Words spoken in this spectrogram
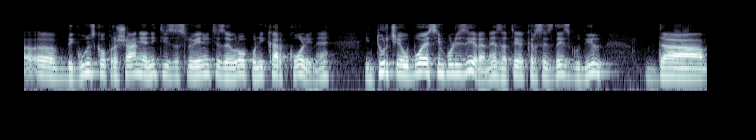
uh, begunsko vprašanje niti za Slovenijo, niti za Evropo ni karkoli. Ne. In Turčija oboje simbolizira, zato ker se je zdaj zgodil, da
